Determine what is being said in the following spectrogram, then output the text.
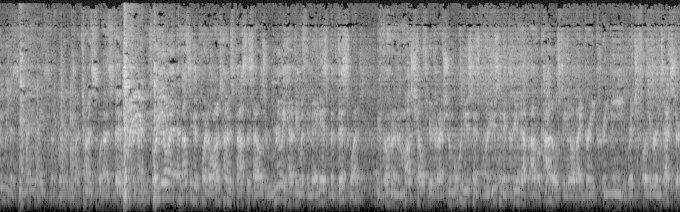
creaminess and mayonnaise stuff in it. So I try and sw- uh, stay away from that usually. Well, you know, and that's a good point. A lot of times pasta salads are really heavy with the mayonnaise, but this one, we've gone in a much healthier direction. What we're using is we're using the creamed up avocados to get all that great creamy, rich flavor and texture.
